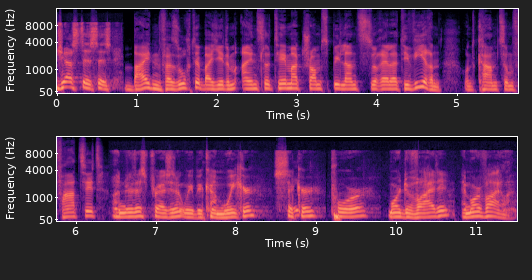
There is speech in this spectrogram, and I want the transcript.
justices. Biden versuchte bei jedem Einzelthema Trumps Bilanz zu relativieren und kam zum Fazit, Under this president, we become weaker, sicker, poorer, more divided, and more violent.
